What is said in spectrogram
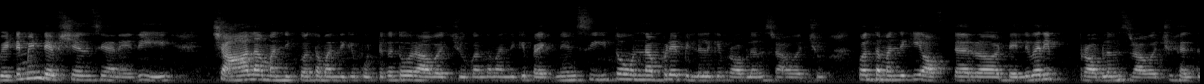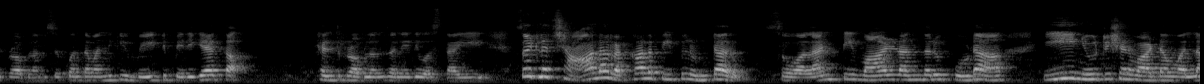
విటమిన్ డెఫిషియన్సీ అనేది చాలా మందికి కొంతమందికి పుట్టుకతో రావచ్చు కొంతమందికి ప్రెగ్నెన్సీతో ఉన్నప్పుడే పిల్లలకి ప్రాబ్లమ్స్ రావచ్చు కొంతమందికి ఆఫ్టర్ డెలివరీ ప్రాబ్లమ్స్ రావచ్చు హెల్త్ ప్రాబ్లమ్స్ కొంతమందికి వెయిట్ పెరిగాక హెల్త్ ప్రాబ్లమ్స్ అనేది వస్తాయి. సో ఇట్లా చాలా రకాల పీపుల్ ఉంటారు. సో అలాంటి వాళ్ళందరూ కూడా ఈ న్యూట్రిషన్ వాడడం వల్ల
